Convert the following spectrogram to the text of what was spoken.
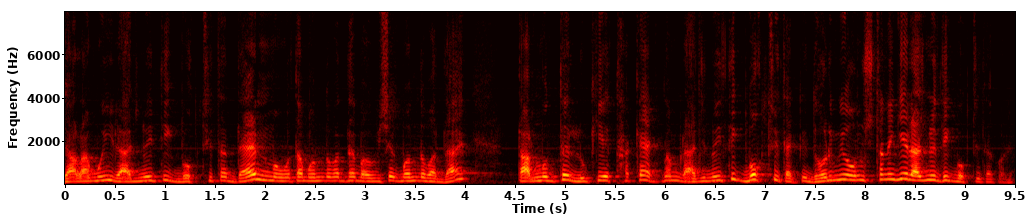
জ্বালাময়ী রাজনৈতিক বক্তৃতা দেন মমতা বন্দ্যোপাধ্যায় বা অভিষেক বন্দ্যোপাধ্যায়, তার মধ্যে লুকিয়ে থাকে একদম রাজনৈতিক বক্তৃতা, একটি ধর্মীয় অনুষ্ঠানে গিয়ে রাজনৈতিক বক্তৃতা করেন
